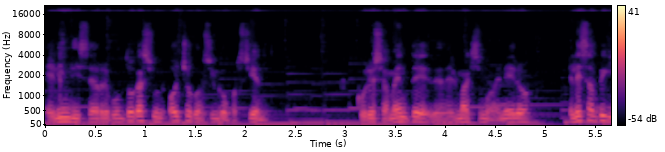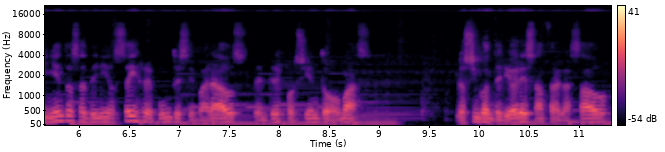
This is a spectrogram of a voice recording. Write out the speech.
el índice repuntó casi un 8,5%. Curiosamente, desde el máximo de enero, el S&P 500 ha tenido 6 repuntes separados del 3% o más. Los cinco anteriores han fracasado,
